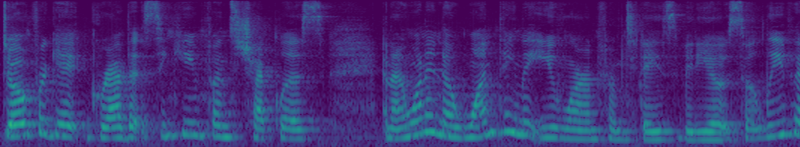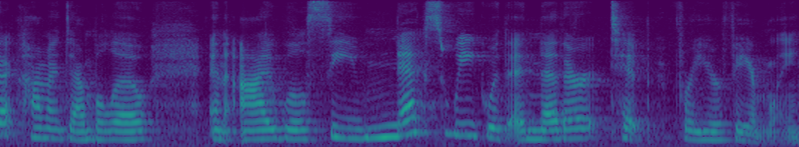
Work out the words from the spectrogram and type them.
Don't forget, grab that sinking funds checklist. And I wanna know one thing that you learned from today's video, so leave that comment down below and I will see you next week with another tip for your family.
